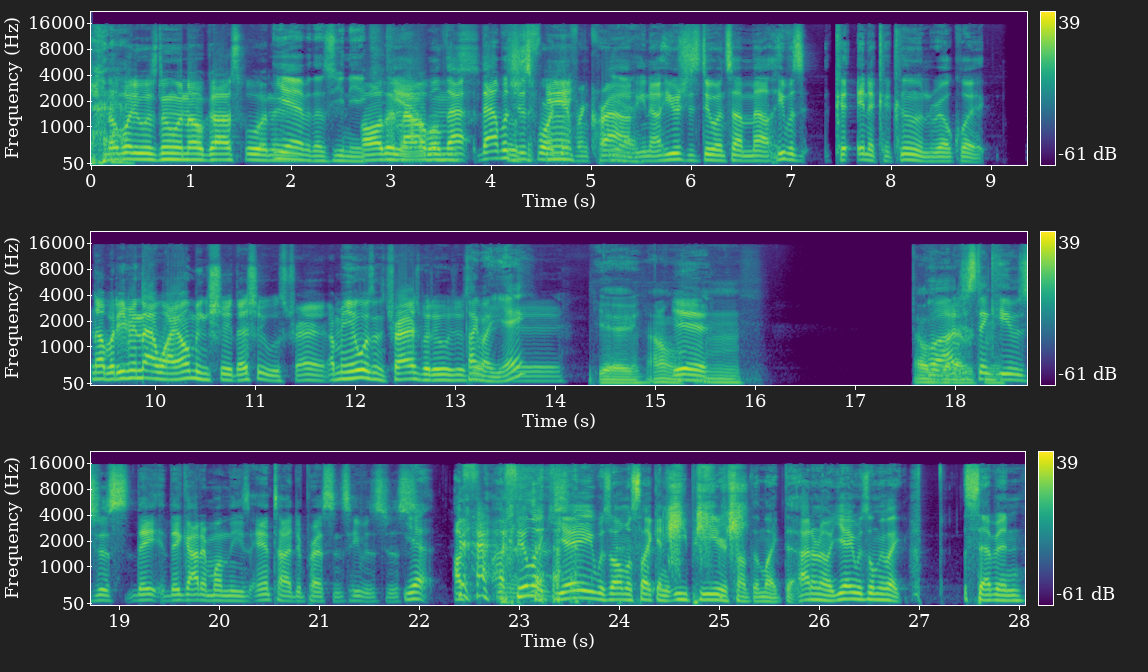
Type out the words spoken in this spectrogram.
Nobody was doing no gospel and then yeah, but that's unique. all the Yeah, well, albums. that that was, just for eh. a different crowd. Yeah. You know, he was just doing something else. He was c- in a cocoon real quick. No, but even that Wyoming shit, that shit was trash. I mean, it wasn't trash, but it was just Talking like, about Ye? yeah. Yeah, I don't. Yeah. mm. Well, I just think he was just they they got him on these antidepressants. He was just Yeah. I, I feel like Yay was almost like an EP or something like that. I don't know. Yay was only like seven.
